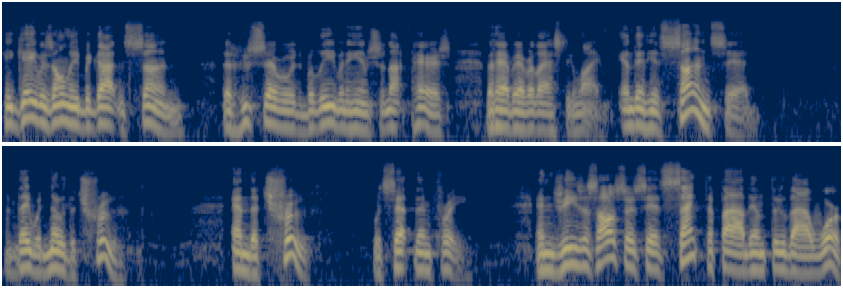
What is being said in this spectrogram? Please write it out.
he gave his only begotten Son that whosoever would believe in him should not perish but have everlasting life. And then his Son said that they would know the truth and the truth would set them free. And Jesus also said, sanctify them through thy word.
